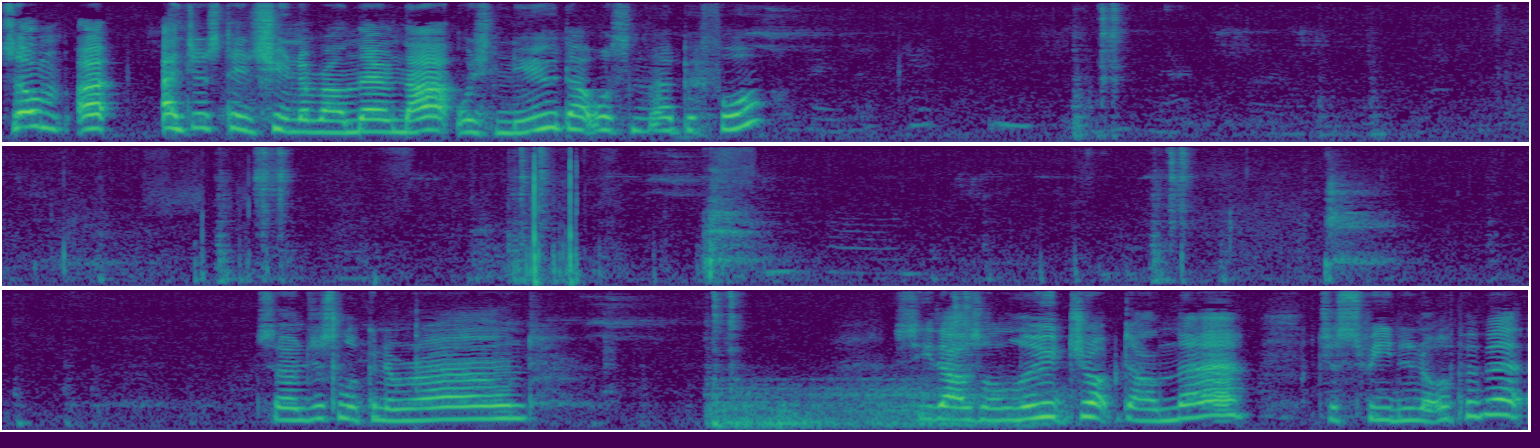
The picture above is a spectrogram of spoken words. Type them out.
So I I just did shooting around there, and that was new. That wasn't there before. So I'm just looking around. See, that was a loot drop down there. Just speeding it up a bit.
